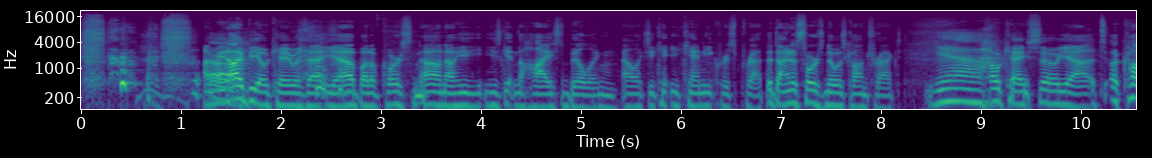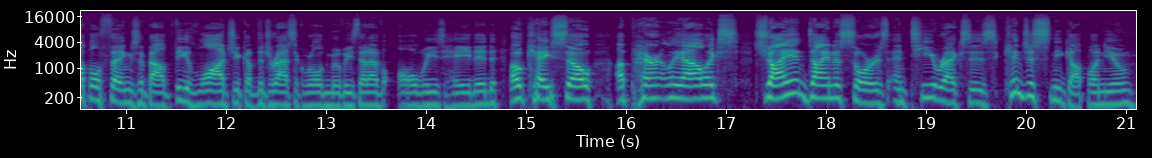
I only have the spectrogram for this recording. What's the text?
I mean, uh, I'd be okay with that, yeah. But of course, no, no. He he's getting the highest billing. Alex, you can't you can't eat Chris Pratt. The dinosaurs know his contract. Yeah. Okay, so yeah, a couple things about the logic of the Jurassic World movies that I've always hated. Okay, so apparently, Alex, giant dinosaurs and T Rexes can just sneak up on you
